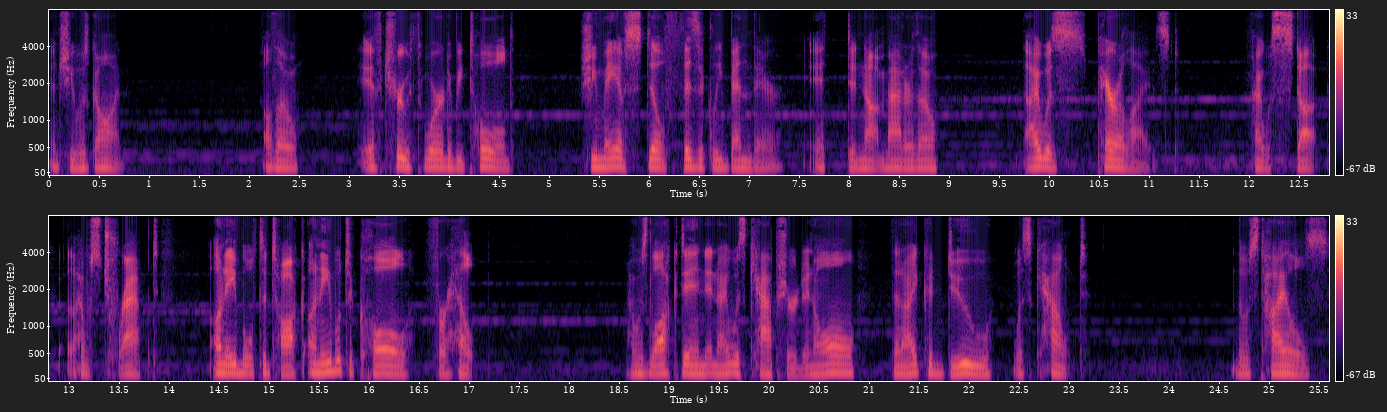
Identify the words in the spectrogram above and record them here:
and she was gone. Although, if truth were to be told, she may have still physically been there. It did not matter, though. I was paralyzed. I was stuck. I was trapped, unable to talk, unable to call for help. I was locked in and I was captured, and all that I could do was count. Those tiles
